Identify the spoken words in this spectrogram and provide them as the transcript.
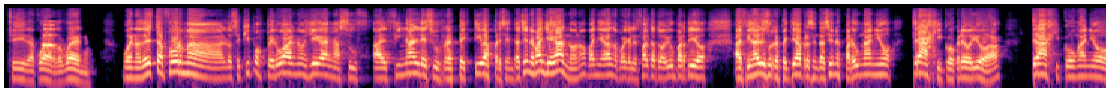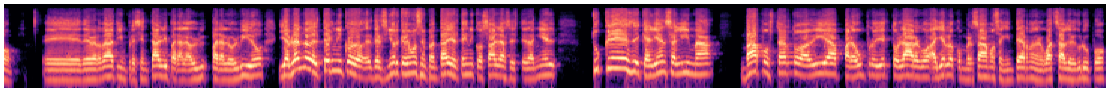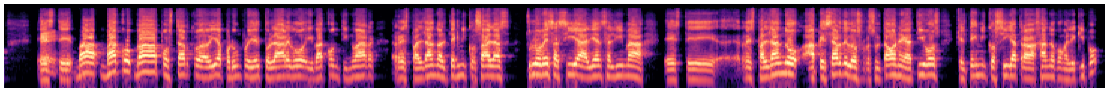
Sí, de acuerdo. Bueno, bueno, de esta forma los equipos peruanos llegan a su, al final de sus respectivas presentaciones, van llegando, ¿no? Van llegando porque les falta todavía un partido al final de sus respectivas presentaciones para un año trágico, creo yo, ¿ah? Trágico, un año eh, de verdad impresentable y para, para el olvido. Y hablando del técnico, del señor que vemos en pantalla, el técnico Salas, este Daniel, ¿tú crees de que Alianza Lima va a apostar todavía para un proyecto largo. Ayer lo conversábamos en interno en el WhatsApp del grupo. Este, va, va, va, a apostar todavía por un proyecto largo y va a continuar respaldando al técnico Salas. ¿Tú lo ves así a Alianza Lima este, respaldando, a pesar de los resultados negativos, que el técnico siga trabajando con el equipo?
